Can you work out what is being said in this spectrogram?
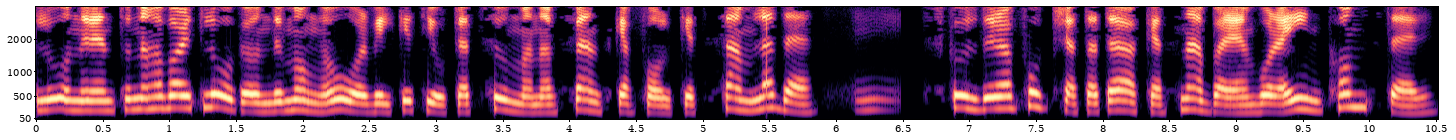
Låneräntorna har varit låga under många år vilket gjort att summan av svenska folkets samlade skulder har fortsatt att öka snabbare än våra inkomster.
